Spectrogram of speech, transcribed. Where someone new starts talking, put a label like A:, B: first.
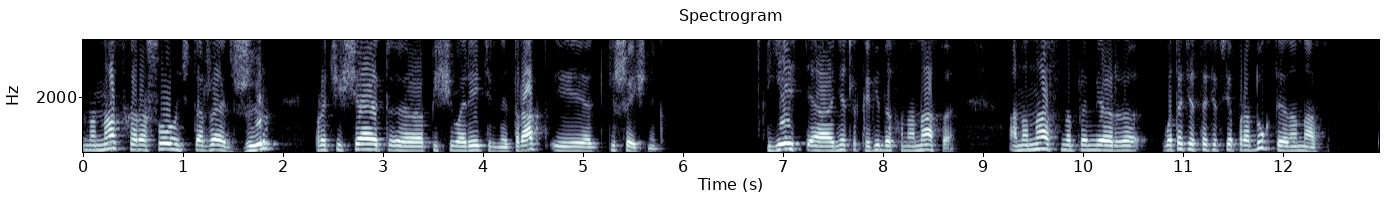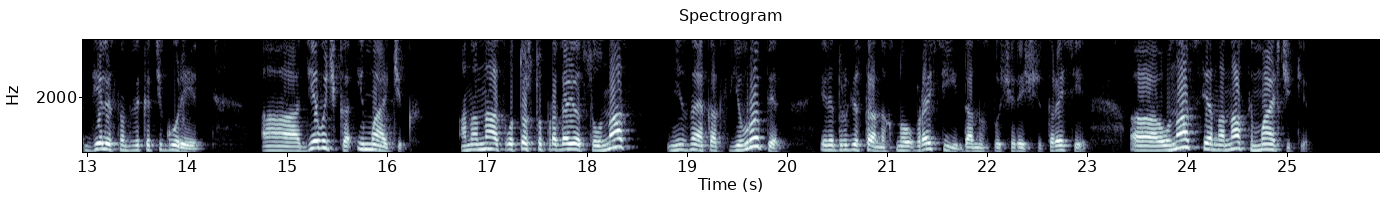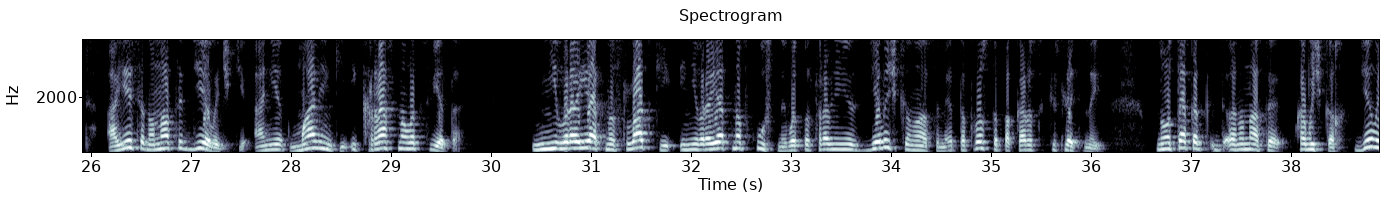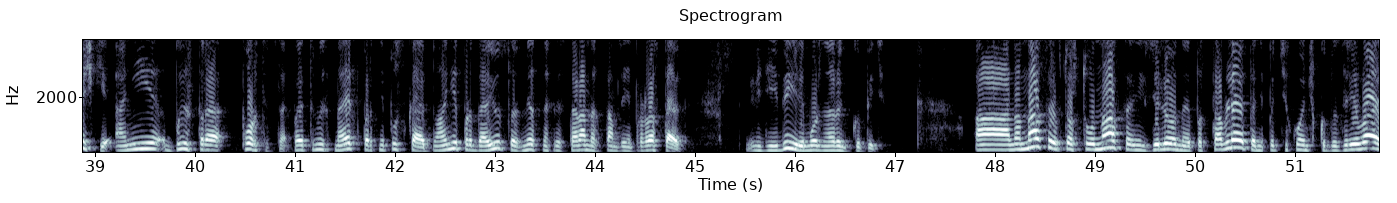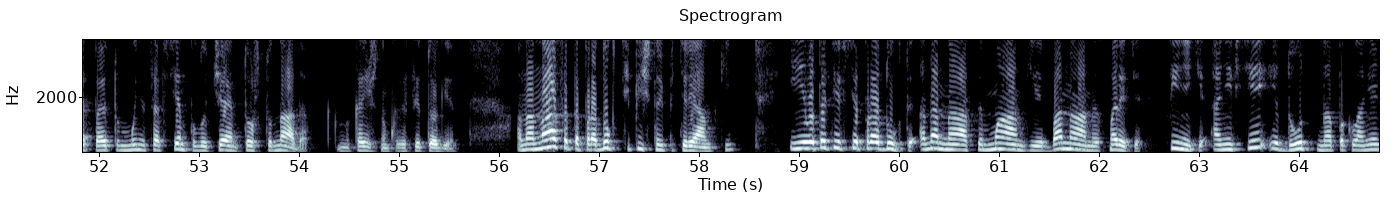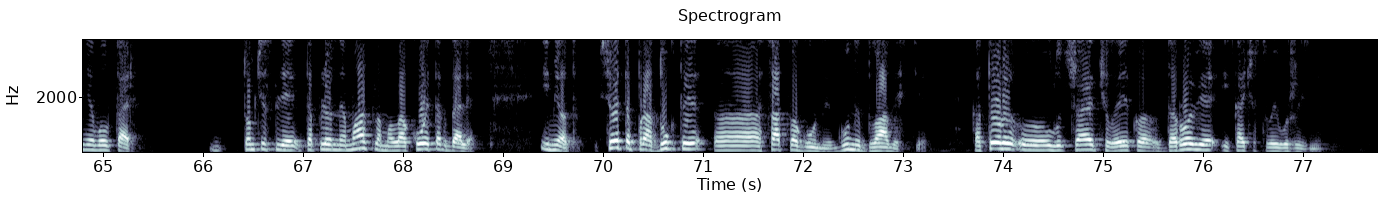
A: Ананас хорошо уничтожает жир, прочищает э, пищеварительный тракт и кишечник. Есть э, несколько видов ананаса. Ананас, например, вот эти, кстати, все продукты ананас делятся на две категории. А, девочка и мальчик. Ананас, вот то, что продается у нас, не знаю, как в Европе или в других странах, но в России, в данном случае речь идет о России, а, у нас все ананасы мальчики. А есть ананасы девочки, они маленькие и красного цвета. Невероятно сладкие и невероятно вкусные. Вот по сравнению с девочкой ананасами, это просто покажется кислятиной. Но так как ананасы, в кавычках, девочки, они быстро портятся, поэтому их на экспорт не пускают. Но они продаются в местных ресторанах, там, где они прорастают, в виде еды или можно на рынке купить. А ананасы, то, что у нас, они зеленые поставляют, они потихонечку дозревают, поэтому мы не совсем получаем то, что надо в конечном итоге. Ананас это продукт типично юпитерианский. И вот эти все продукты, ананасы, манги, бананы, смотрите, финики, они все идут на поклонение в алтарь в том числе топленое масло, молоко и так далее, и мед. Все это продукты э, сатва гуны, гуны благости, которые э, улучшают человека здоровье и качество его жизни.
